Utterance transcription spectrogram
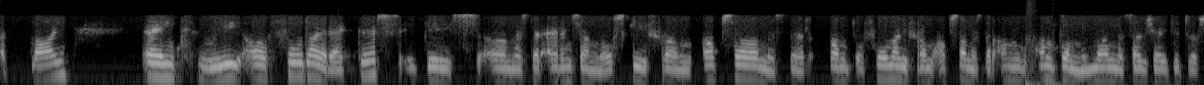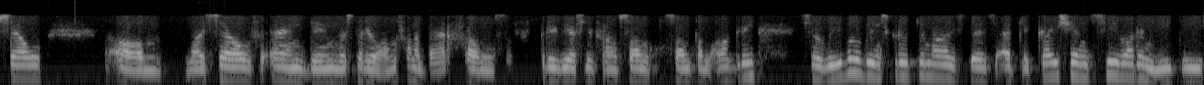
apply. And we are four directors. It is uh, Mr. Aaron Janowski from OPSA, Mr. Ant, formerly from OPSA, Mr. Anton Niemann, associated with Cell, um, myself and then Mr. Johan van der Berg from previously from Santam Agri. So we will then scrutinize this application, see what the need is,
